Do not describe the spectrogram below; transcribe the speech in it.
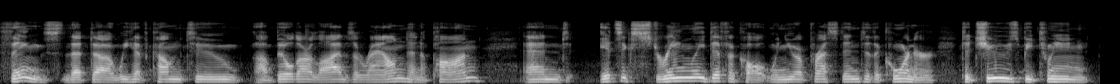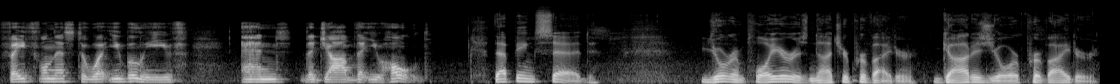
things that uh, we have come to uh, build our lives around and upon and it's extremely difficult when you are pressed into the corner to choose between faithfulness to what you believe and the job that you hold. That being said, your employer is not your provider. God is your provider.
